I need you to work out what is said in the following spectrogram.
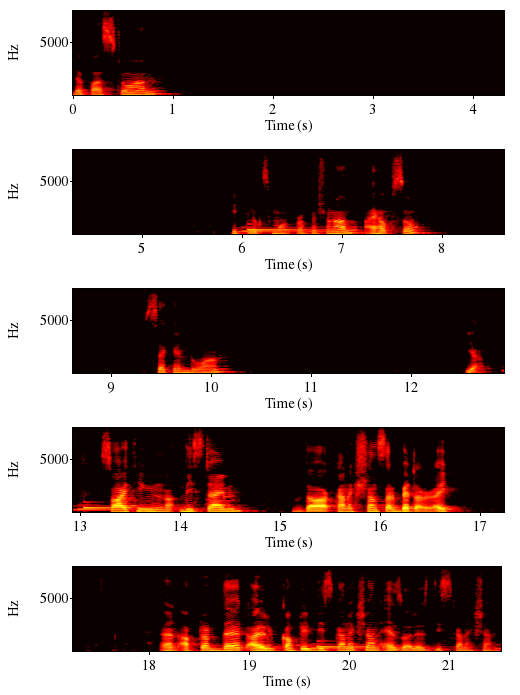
the first one. It looks more professional. I hope so. Second one. Yeah. So i think this time the connections are better right? And after that i will complete this connection as well as this connection.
